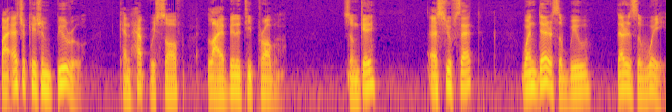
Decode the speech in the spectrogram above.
by Education Bureau can help resolve liability problem. Sung-ki, as you've said, when there is a will, there is a way.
